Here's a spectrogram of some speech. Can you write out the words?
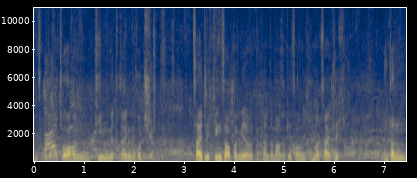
ins Moderatorenteam mit reingerutscht. Zeitlich ging es auch, bei mir bekanntermaßen geht es auch nicht immer zeitlich. Und dann,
